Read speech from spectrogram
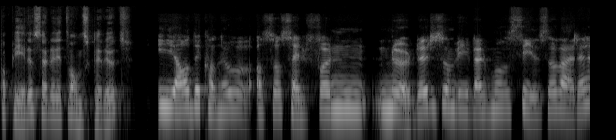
papiret ser det litt vanskeligere ut. Ja, det kan jo altså selv for nerder, som vi vel må sies å være,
